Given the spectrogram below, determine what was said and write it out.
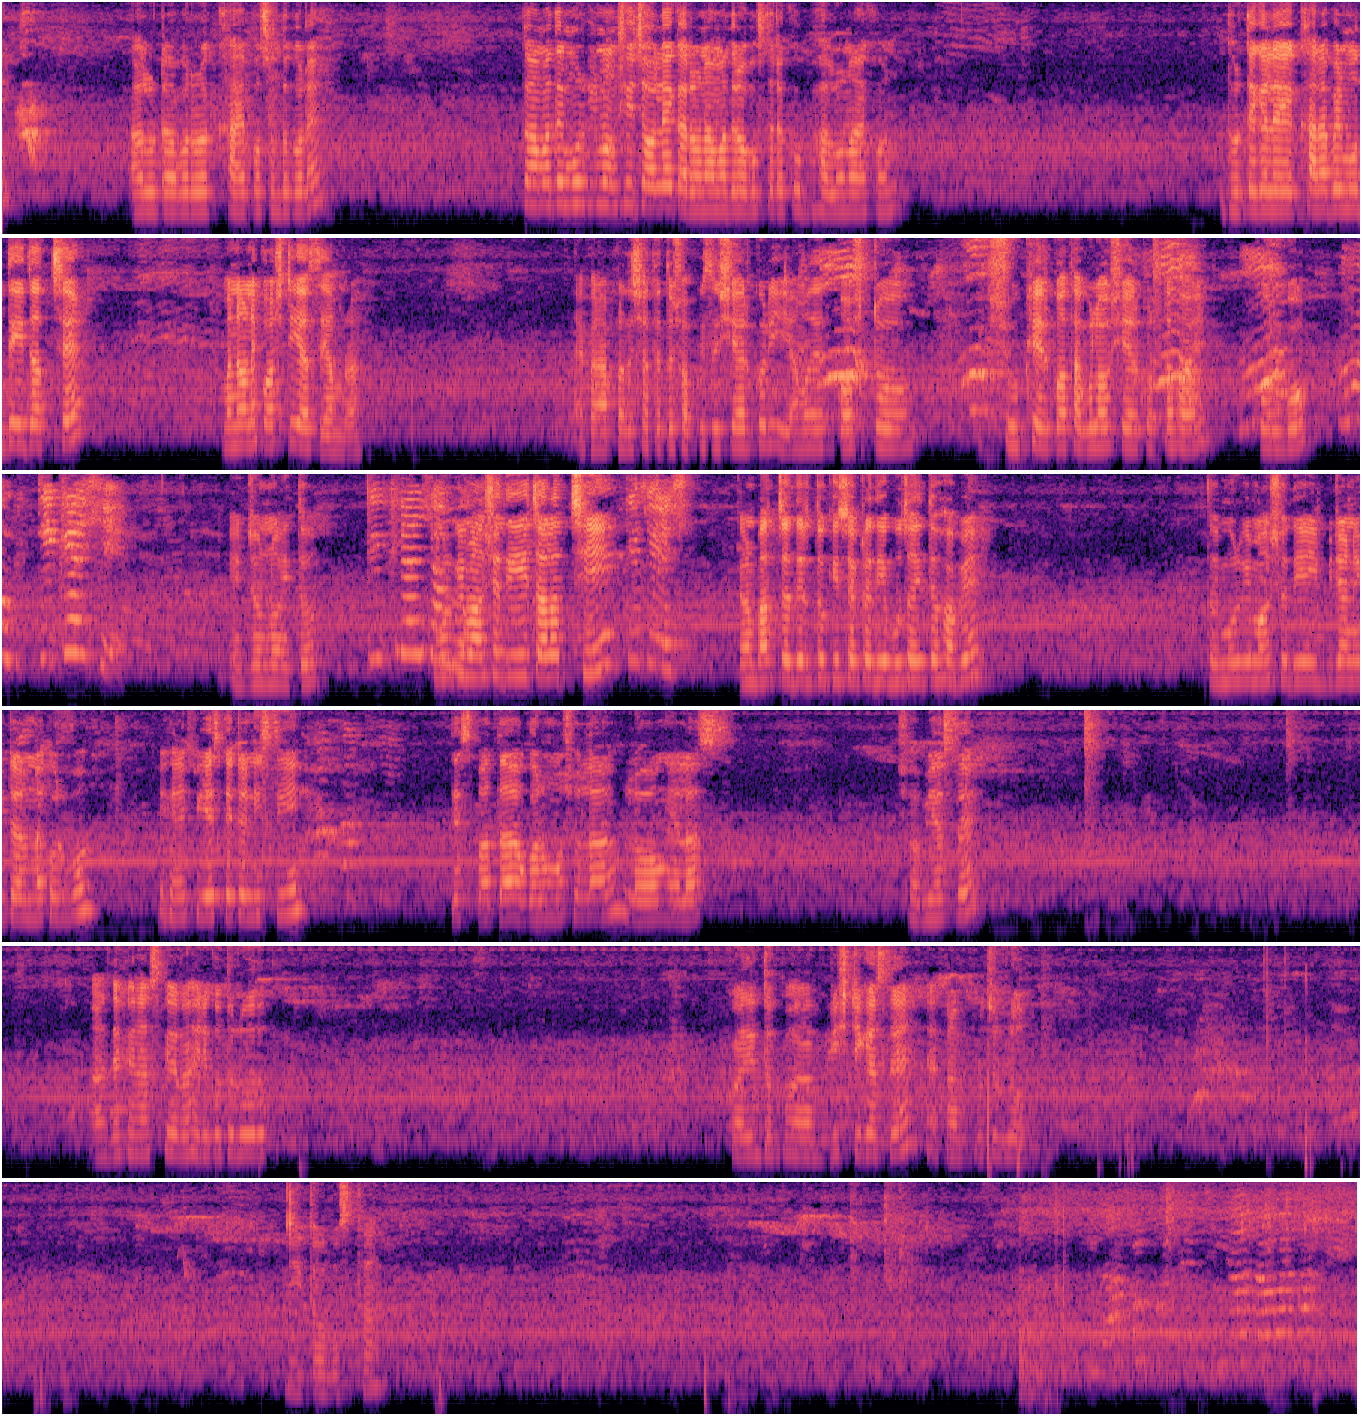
আলুটা আবার খায় পছন্দ করে। তো আমাদের মুরগির মাংসই চলে কারণ আমাদের অবস্থাটা খুব ভালো না এখন। ধরতে গেলে খারাপের মধ্যেই যাচ্ছে। মানে অনেক কষ্টেই আছি আমরা। এখন আপনাদের সাথে তো সব কিছু শেয়ার করি। আমাদের কষ্ট সুখের কথাগুলোও শেয়ার করতে হয় করব। এর জন্যই তো। মুরগির মাংস দিয়ে চালাচ্ছি। কারণ বাচ্চাদের তো কিছু একটা দিয়ে বোঝাইতে হবে। তো এই মুরগির মাংস দিয়ে এই বিরিয়ানিটা রান্না করব। এখানে পেঁয়াজ কেটে নিচ্ছি তেজপাতা, গরম মশলা, লং, এলাচ, সবই আছে। আর দেখেন আজকে বাইরে কত রোদ। কয়দিন তো বৃষ্টি গেছে, এখন প্রচুর রোদ। এই তো অবস্থা।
